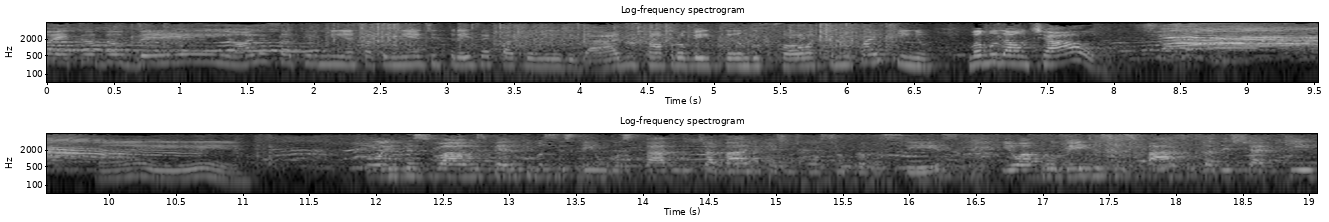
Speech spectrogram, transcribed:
Oi, tudo bem? Olha essa turminha, essa turminha é de 3 a 4 aninhos de idade, estão aproveitando o sol aqui no parquinho. Vamos dar um tchau? Aê! Oi, pessoal, espero que vocês tenham gostado do trabalho que a gente mostrou para vocês. Eu aproveito esse espaço para deixar aqui,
